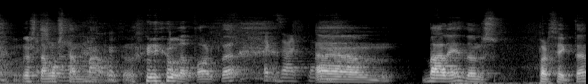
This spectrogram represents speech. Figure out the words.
no estamos això- tan mal la porta. Exacte. Um, vale, doncs, perfecte.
